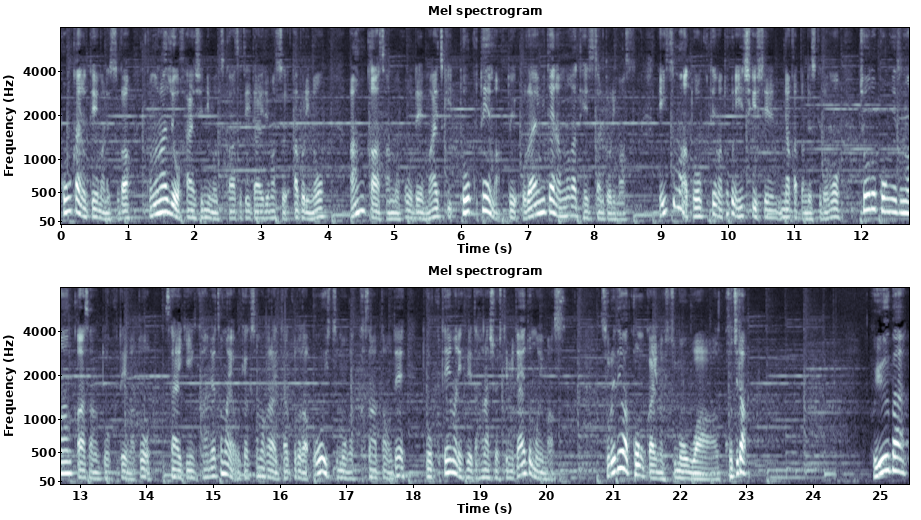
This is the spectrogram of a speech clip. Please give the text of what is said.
今回のテーマですが、このラジオ配信にも使わせていただいてますアプリのアンカーさんの方で毎月トークテーマというお題みたいなものが提示されております。いつもはトークテーマ特に意識していなかったんですけども、ちょうど今月のアンカーさんのトークテーマと、最近患者様やお客様からいただくことが多い質問が重なったので、トークテーマに触れた話をしてみたいと思います。それでは今回の質問はこちら。冬場、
